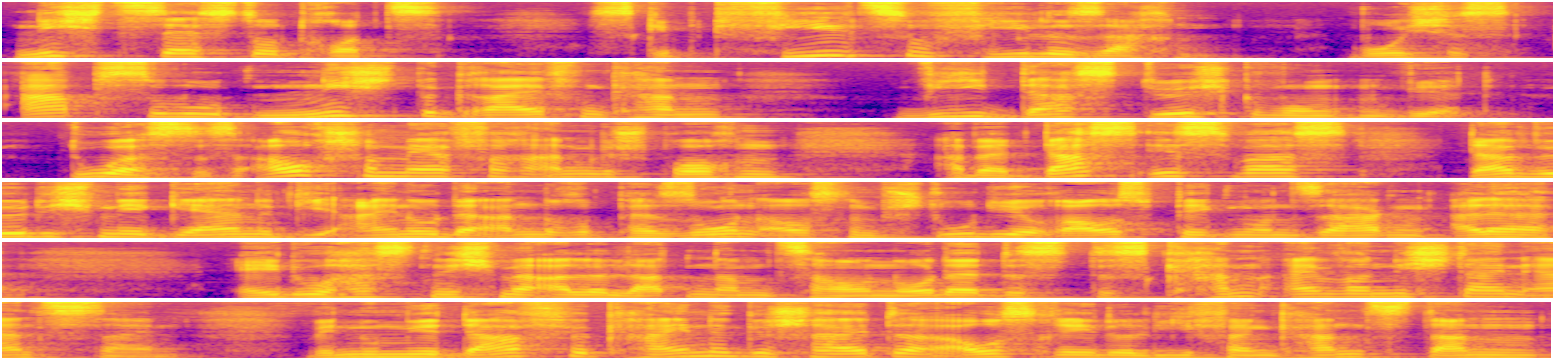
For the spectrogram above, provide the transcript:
Nichtsdestotrotz, es gibt viel zu viele Sachen, wo ich es absolut nicht begreifen kann, wie das durchgewunken wird. Du hast es auch schon mehrfach angesprochen, aber das ist was, da würde ich mir gerne die ein oder andere Person aus einem Studio rauspicken und sagen, Alter, ey, du hast nicht mehr alle Latten am Zaun, oder? Das, das kann einfach nicht dein Ernst sein. Wenn du mir dafür keine gescheite Ausrede liefern kannst, dann,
